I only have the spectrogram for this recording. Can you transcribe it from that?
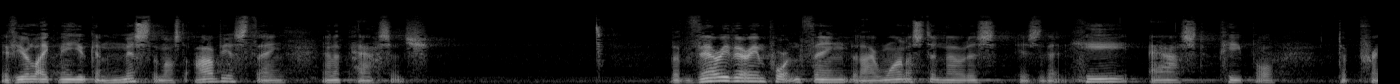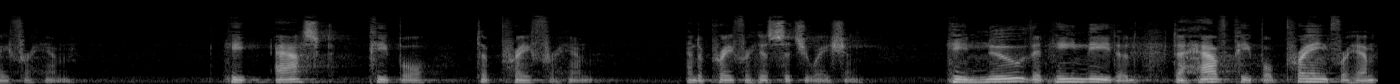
if you're like me, you can miss the most obvious thing in a passage. The very, very important thing that I want us to notice is that he asked people to pray for him. He asked people to pray for him and to pray for his situation. He knew that he needed to have people praying for him,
